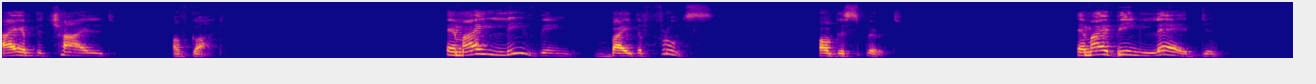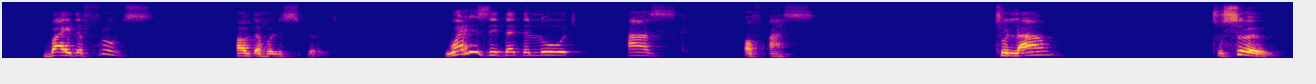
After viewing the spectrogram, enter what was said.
I am the child of God. Am I living by the fruits of the Spirit? Am I being led by the fruits of the Holy Spirit? What is it that the Lord asks of us? To love, to serve,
